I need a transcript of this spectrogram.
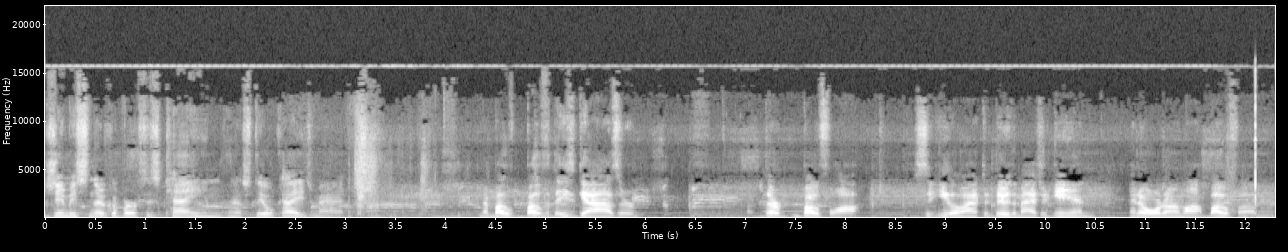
Jimmy Snuka versus Kane in a steel cage match. Now both both of these guys are they're both locked. So you'll have to do the match again in order to unlock both of them.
